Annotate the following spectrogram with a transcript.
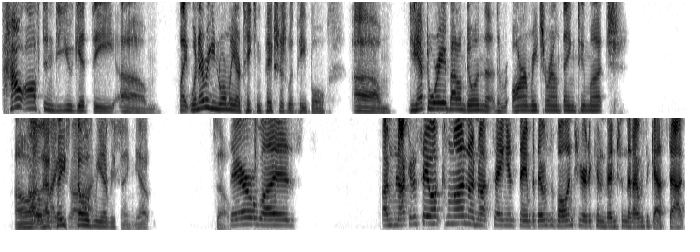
how often do you get the um like whenever you normally are taking pictures with people um do you have to worry about them doing the, the arm reach around thing too much? Oh, Oh that face tells me everything. Yep. So There was, I'm not going to say what con, I'm not saying his name, but there was a volunteer at a convention that I was a guest at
